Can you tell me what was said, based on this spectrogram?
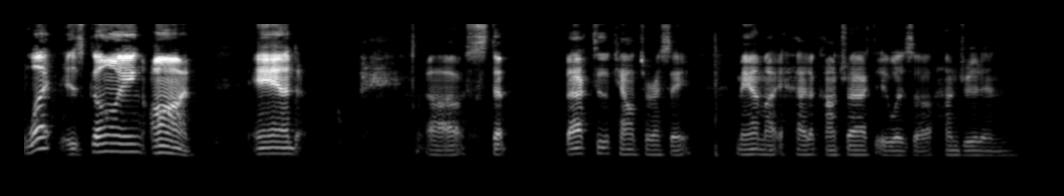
What is going on? And uh, step back to the counter. I say, ma'am, I had a contract. It was a hundred and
